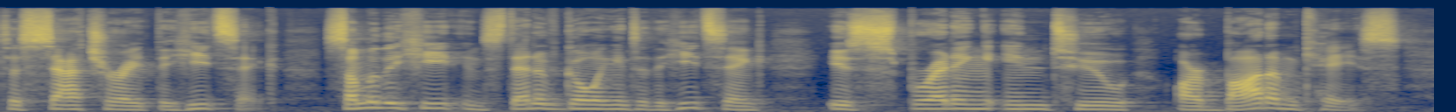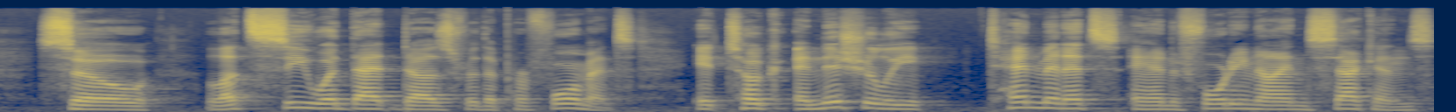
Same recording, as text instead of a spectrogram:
to saturate the heatsink. Some of the heat, instead of going into the heatsink, is spreading into our bottom case. So let's see what that does for the performance. It took initially 10 minutes and 49 seconds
